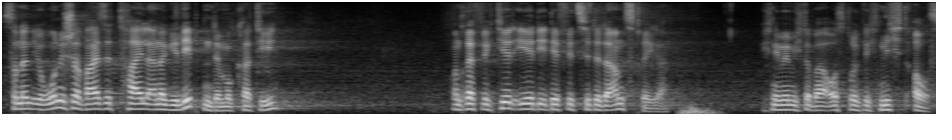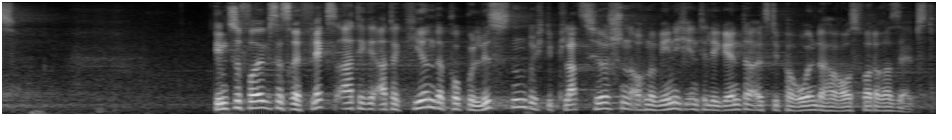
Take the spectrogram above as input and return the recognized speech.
sondern ironischerweise Teil einer gelebten Demokratie und reflektiert eher die Defizite der Amtsträger. Ich nehme mich dabei ausdrücklich nicht aus. Demzufolge ist das reflexartige Attackieren der Populisten durch die Platzhirschen auch nur wenig intelligenter als die Parolen der Herausforderer selbst.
